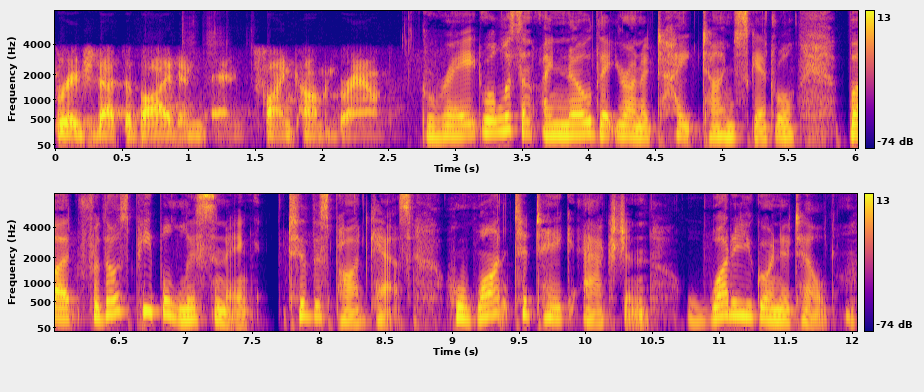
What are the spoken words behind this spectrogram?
bridge that divide and, and, find common ground. Great. Well, listen, I know that you're on a tight time schedule, but for those people listening to this podcast who want to take action, what are you going to tell them?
